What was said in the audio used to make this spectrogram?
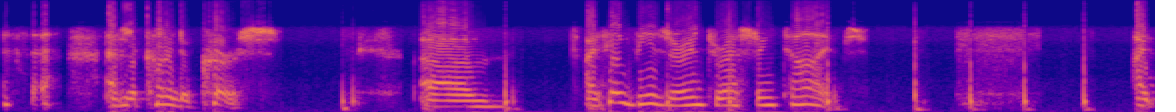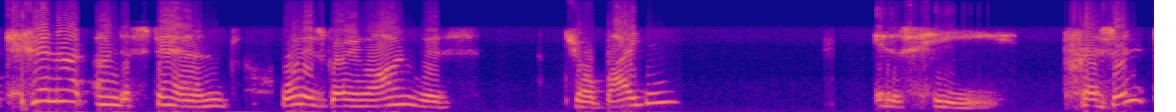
as a kind of curse. Um, I think these are interesting times. I cannot understand what is going on with Joe Biden. Is he present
